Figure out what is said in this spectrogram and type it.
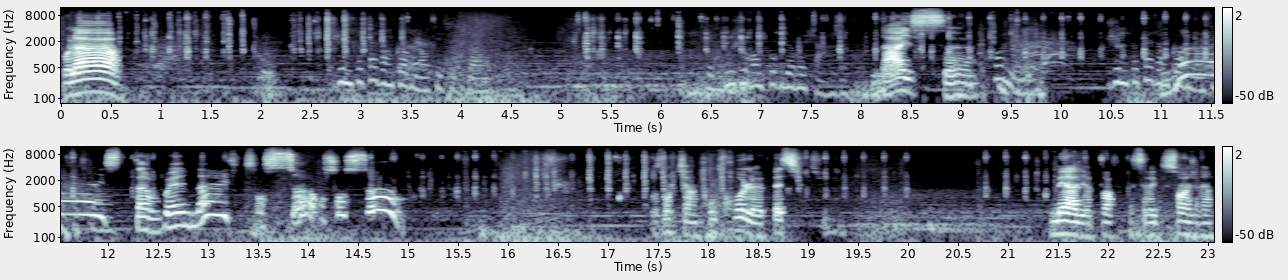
Voilà. Je ne peux pas encore lancer ce. C'est toujours en cours de recharge. Nice. Je ne peux pas encore lancer ce nice. On s'en sort, on s'en sort. Heureusement qu'il y a un contrôle passif dessus. Merde, il va pouvoir passer avec 200 et j'ai rien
